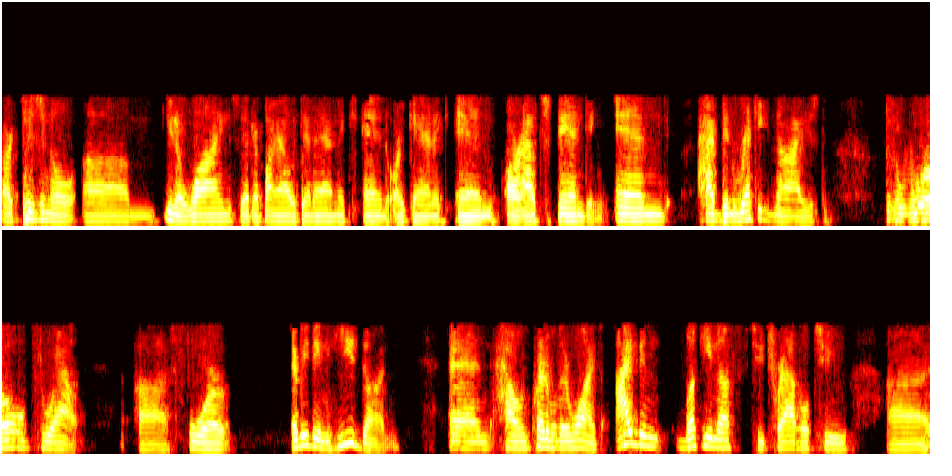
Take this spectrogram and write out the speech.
artisanal, um, you know, wines that are biodynamic and organic and are outstanding and have been recognized the world throughout uh, for everything he's done and how incredible their wines. I've been lucky enough to travel to uh,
